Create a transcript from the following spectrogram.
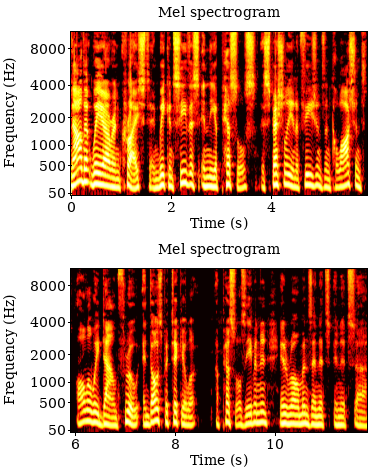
now that we are in Christ, and we can see this in the epistles, especially in Ephesians and Colossians, all the way down through, and those particular epistles, even in, in Romans and its in its uh,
